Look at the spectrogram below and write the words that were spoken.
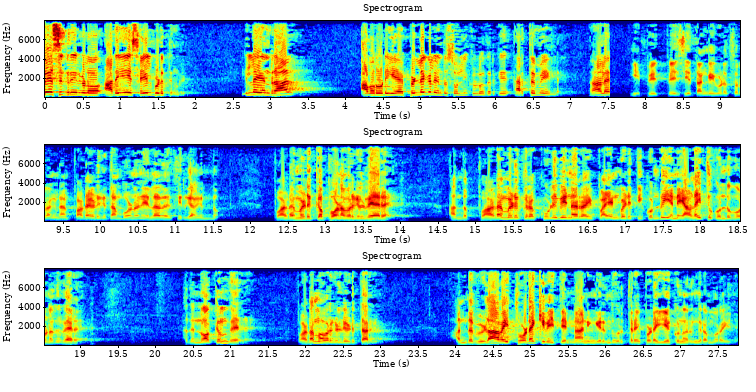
பேசுகிறீர்களோ அதையே செயல்படுத்துங்கள். இல்லை என்றால் அவருடைய பிள்ளைகள் என்று சொல்லிக் கொள்வதற்கு அர்த்தமே இல்லை. அதனால பேசிய தங்கை கூட சொல்றாங்க நான் படம் எடுக்கத்தான் போனேன்னு எல்லாரும் ரசிச்சிருக்காங்க இன்னும். படம் எடுக்க போனவர்கள் வேற. அந்த படம் எடுக்கிற குழுவினரை பயன்படுத்தி கொண்டு என்னை அழைத்து கொண்டு போனது வேற. அதன் நோக்கம் வேற. படம் அவர்கள் எடுத்தார்கள். அந்த விழாவை தொடக்கி வைத்தேன். நான் இங்கிருந்து ஒரு திரைப்பட இயக்குனருங்கிற முறையில்.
